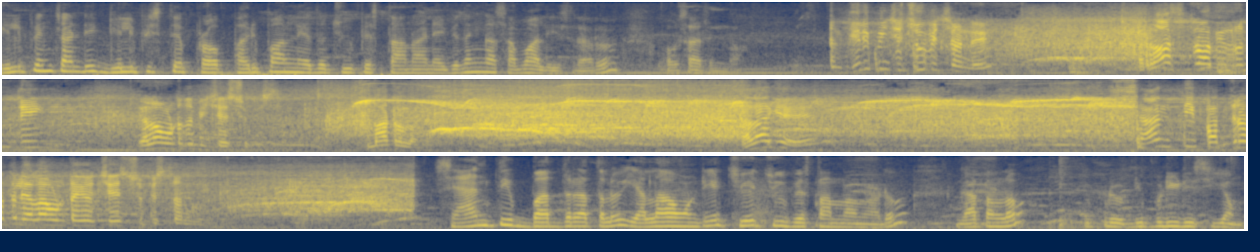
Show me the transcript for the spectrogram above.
గెలిపించండి గెలిపిస్తే ప్ర పరిపాలన ఏదో చూపిస్తాను అనే విధంగా సవాల్ వేసినారు. ఒకసారి గెలిపించి చూపించండి. రాష్ట్రాభివృద్ధి ఎలా ఉంటుందో మీకు చేసి చూపిస్తాను. మాటల్లో. అలాగే శాంతి భద్రతలు ఎలా ఉంటాయో చేసి చూపిస్తాను మీకు. శాంతి భద్రతలు ఎలా ఉంటాయో చేసి చూపిస్తాను అన్నాడు. గతంలో ఇప్పుడు డిప్యూటీ సీఎం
